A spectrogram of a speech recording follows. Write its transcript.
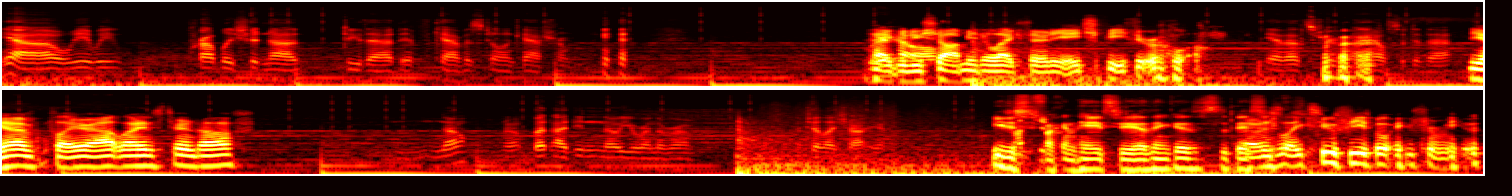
Yeah, we, we probably should not do that if Cav is still in cash room. Haggard, you shot me to like 30 HP through a wall. yeah, that's true. I also did that. Do you have player outlines turned off? No, no, but I didn't know you were in the room until I shot you. He just fucking hates you. I think is the I was like two feet away from you.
